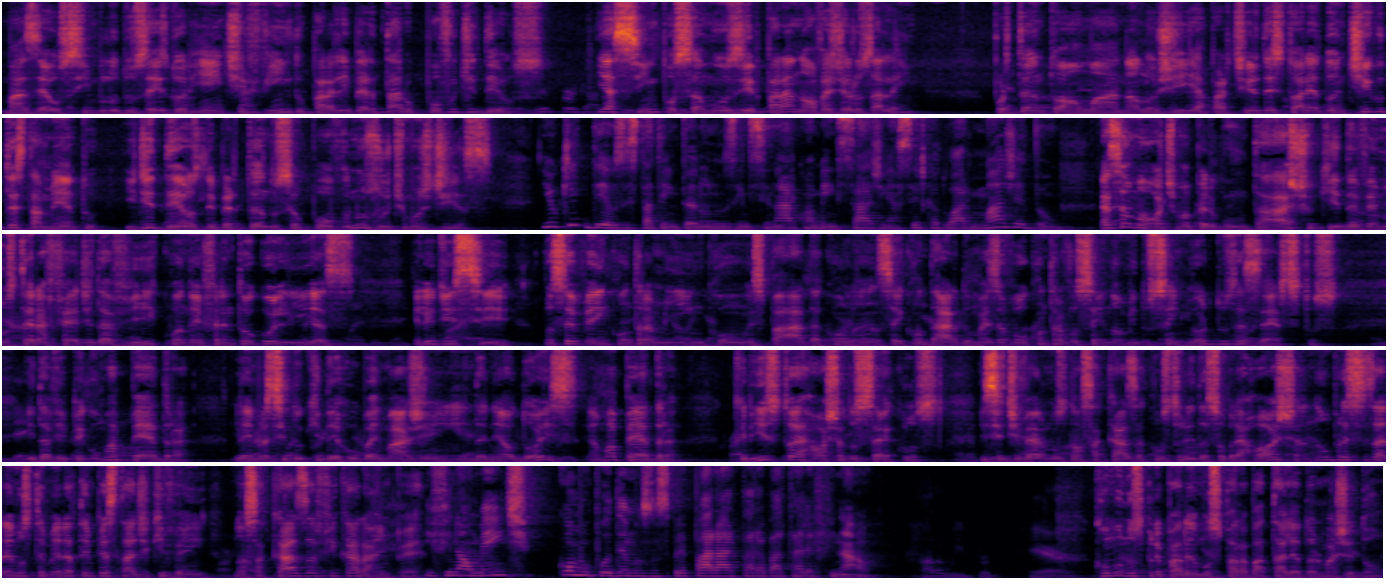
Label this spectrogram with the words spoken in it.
mas é o símbolo dos reis do Oriente vindo para libertar o povo de Deus e assim possamos ir para a Nova Jerusalém. Portanto, há uma analogia a partir da história do Antigo Testamento e de Deus libertando o seu povo nos últimos dias. E o que Deus está tentando nos ensinar com a mensagem acerca do Armagedon? Essa é uma ótima pergunta. Acho que devemos ter a fé de Davi quando enfrentou Golias. Ele disse: Você vem contra mim com espada, com lança e com dardo, mas eu vou contra você em nome do Senhor dos Exércitos. E Davi pegou uma pedra. Lembra-se do que derruba a imagem em Daniel 2? É uma pedra. Cristo é a rocha dos séculos. E se tivermos nossa casa construída sobre a rocha, não precisaremos temer a tempestade que vem. Nossa casa ficará em pé. E finalmente, como podemos nos preparar para a batalha final? Como nos preparamos para a batalha do Armagedon?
